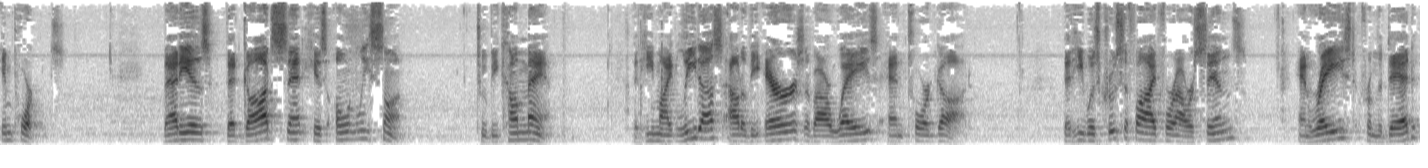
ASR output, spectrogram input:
importance. That is, that God sent his only Son to become man, that he might lead us out of the errors of our ways and toward God, that he was crucified for our sins and raised from the dead,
